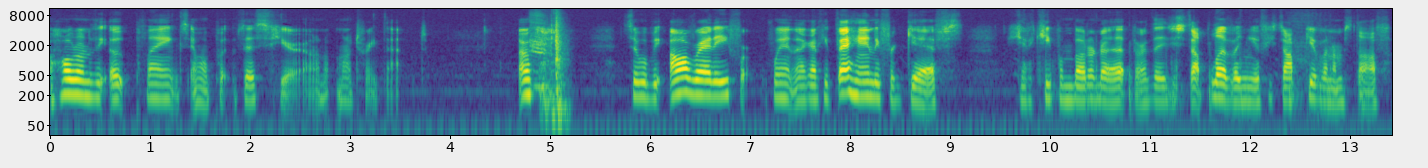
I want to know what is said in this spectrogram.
I'll hold on to the oak planks and we'll put this here. I don't want to trade that. Okay. So we'll be all ready for when I gotta keep that handy for gifts. You gotta keep them buttered up or they just stop loving you if you stop giving them stuff.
